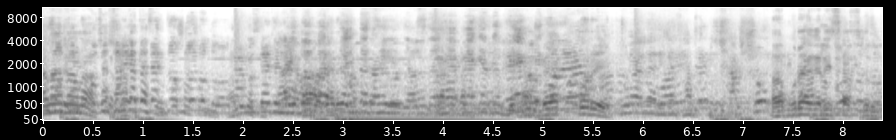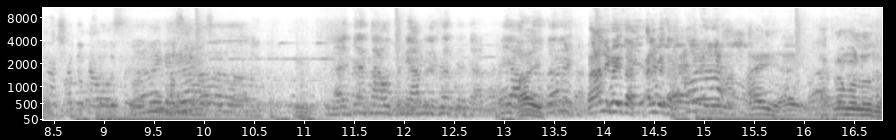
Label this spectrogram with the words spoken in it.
না না না আরে বাবা যাইতাছি হ্যাঁ ব্যাগের ব্যাগ হ্যাঁ, ব্যাক করে হ্যাঁ, গাড়ি সার্চ করব যাইতে দাও তুমি আমাদের সাথে যাও এই ভাই। আমাদের এই এই আকরাম আলুদা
